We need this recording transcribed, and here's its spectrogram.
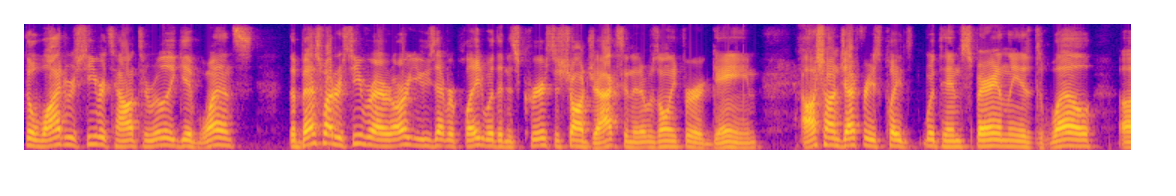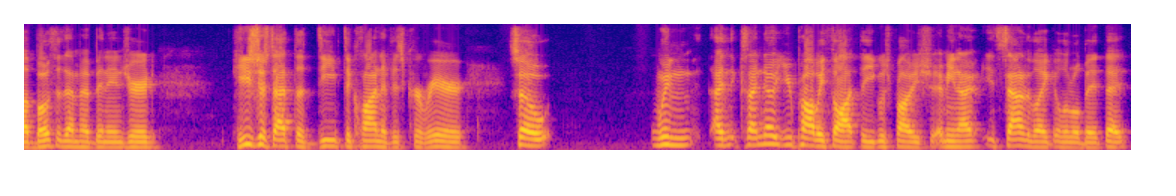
the wide receiver talent to really give Wentz the best wide receiver I would argue he's ever played with in his career is DeSean Jackson, and it was only for a game. Alshon Jeffries played with him sparingly as well. Uh, both of them have been injured. He's just at the deep decline of his career. So when I because I know you probably thought the Eagles probably should. I mean, I, it sounded like a little bit that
